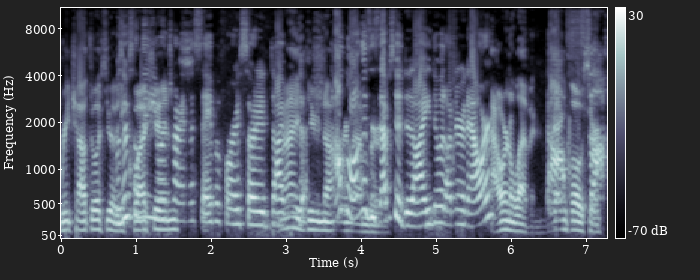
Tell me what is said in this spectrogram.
reach out to us. If you have Was there any something you were trying to say before I started diving I into do not. How long is this episode? Did I do it under an hour? Hour and eleven. Oh, getting closer. Fuck.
